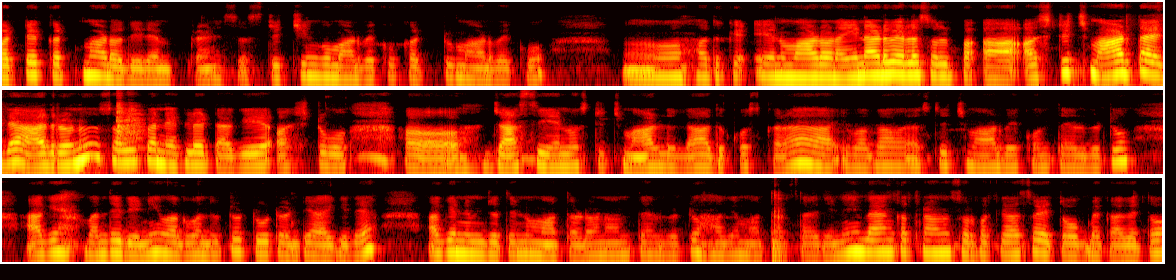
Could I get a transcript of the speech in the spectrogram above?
ಬಟ್ಟೆ ಕಟ್ ಮಾಡೋದಿದೆ ಫ್ರೆಂಡ್ಸ್ ಸ್ಟಿಚ್ಚಿಂಗು ಮಾಡಬೇಕು ಕಟ್ಟು ಮಾಡಬೇಕು. ಅದಕ್ಕೆ ಏನು ಮಾಡೋಣ? ಈ ನಡುವೆ ಎಲ್ಲ ಸ್ವಲ್ಪ ಸ್ಟಿಚ್ ಮಾಡ್ತಾ ಇದ್ದೆ ಆದ್ರೂ ಸ್ವಲ್ಪ ನೆಗ್ಲೆಕ್ಟ್ ಆಗಿ ಅಷ್ಟು ಜಾಸ್ತಿ ಏನು ಸ್ಟಿಚ್ ಮಾಡಲಿಲ್ಲ. ಅದಕ್ಕೋಸ್ಕರ ಇವಾಗ ಸ್ಟಿಚ್ ಮಾಡಬೇಕು ಅಂತ ಹೇಳ್ಬಿಟ್ಟು ಹಾಗೆ ಬಂದಿದ್ದೀನಿ. ಇವಾಗ ಬಂದ್ಬಿಟ್ಟು ಟೂ ಟ್ವೆಂಟಿ ಆಗಿದೆ. ಹಾಗೆ ನಿಮ್ಮ ಜೊತೆನು ಮಾತಾಡೋಣ ಅಂತ ಹೇಳ್ಬಿಟ್ಟು ಹಾಗೆ ಮಾತಾಡ್ತಾ ಇದ್ದೀನಿ. ಬ್ಯಾಂಕ್ ಹತ್ರನೂ ಸ್ವಲ್ಪ ಕೆಲಸ ಇತ್ತು, ಹೋಗ್ಬೇಕಾಗಿತ್ತು.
